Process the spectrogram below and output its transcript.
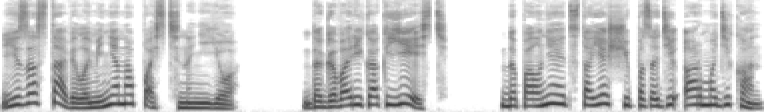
и заставила меня напасть на нее. «Да говори как есть!» — дополняет стоящий позади арма декан.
